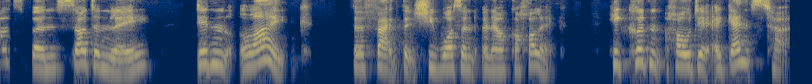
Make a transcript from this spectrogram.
husband suddenly didn't like the fact that she wasn't an alcoholic. He couldn't hold it against her.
